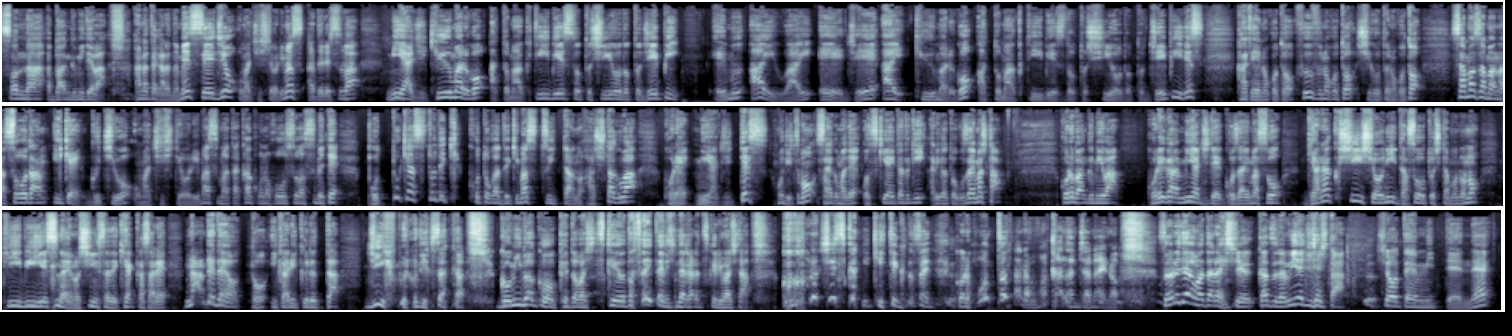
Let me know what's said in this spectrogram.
そんな番組では、あなたからのメッセージをお待ちしております。アドレスは、宮地905、アットマーク tbs.co.jp、miyaji905、アットマーク tbs.co.jp です。家庭のこと、夫婦のこと、仕事のこと、様々な相談、意見、愚痴をお待ちしております。また過去の放送はすべて、ポッドキャストで聞くことができます。ツイッターのハッシュタグは、これ、宮地です。本日も最後までお付き合いいただき、ありがとうございました。この番組は、これが宮地でございますをギャラクシー賞に出そうとしたものの TBS 内の審査で却下され、なんでだよと怒り狂った G プロデューサーがゴミ箱を蹴飛ばし机を叩いたりしながら作りました。心静かに聞いてください。これ本当ならバカなんじゃないの？それではまた来週、桂宮地でした。焦点見てね。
